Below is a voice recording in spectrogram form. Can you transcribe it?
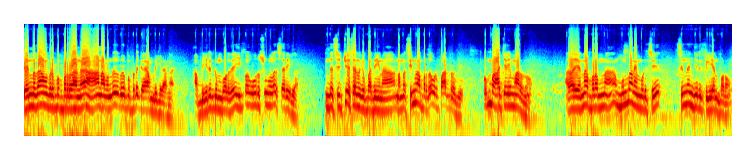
பெண்ணு தான் விருப்பப்படுறாங்க ஆணை வந்து விருப்பப்பட்டு கல்யாணம் முடிக்கிறாங்க. அப்படி இருக்கும் பொழுது இப்போ ஒரு சூழ்நிலை சரியில்லை. இந்த சுச்சுவேஷனுக்கு பார்த்தீங்கன்னா நம்ம சினிமா படத்தில் ஒரு பாட்டு இருக்குது ரொம்ப ஆச்சரியமாக இருக்கும். அதாவது என்ன படம்னா முந்தானை முடிச்சு சின்னஞ்சிறு கிளியன் படம்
